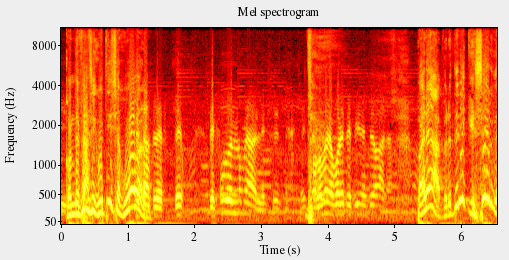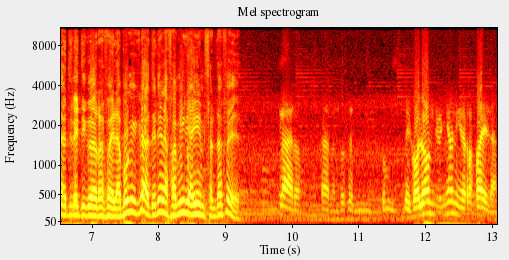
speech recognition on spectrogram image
sí. ¿Con Defensa y Justicia jugaban? De, de- de fútbol no me hables, por lo menos por este fin de semana. Pará, pero tenés que ser de Atlético de Rafaela, porque claro, tenía la familia ahí en Santa Fe. Claro, claro, entonces son de Colón, de Unión y de Rafaela.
